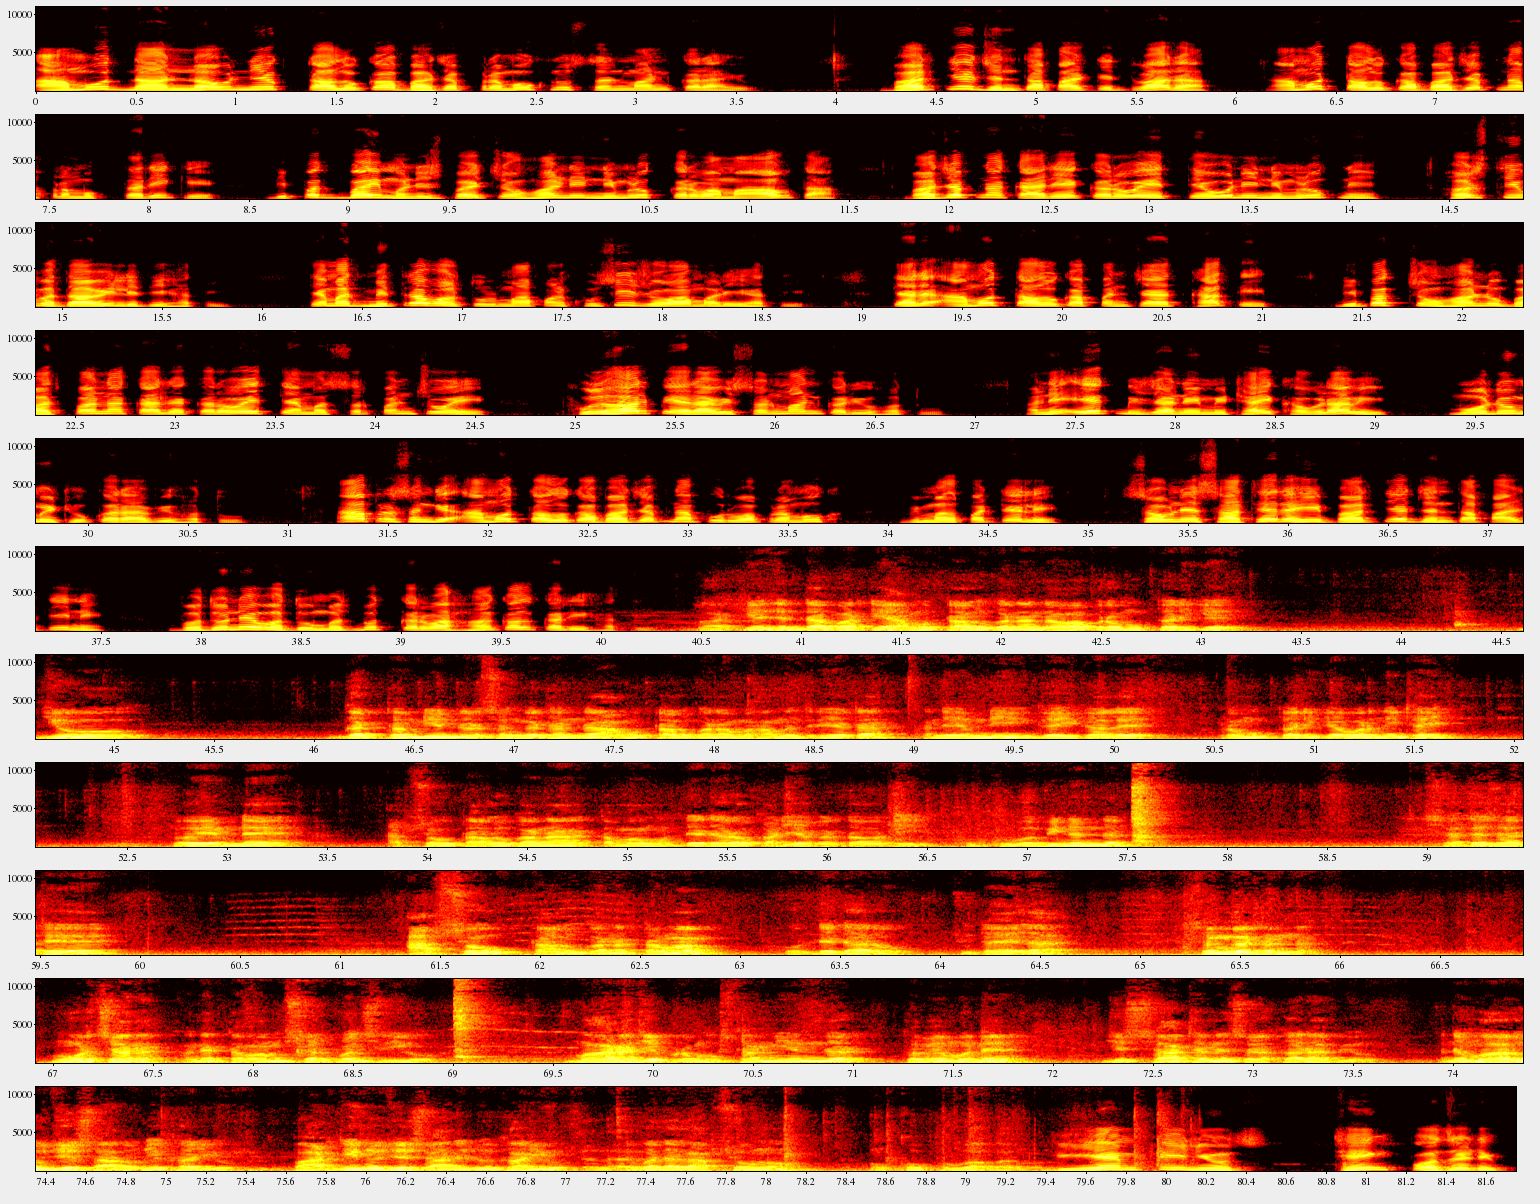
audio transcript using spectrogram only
આમોદના નવનિયુક્ત તાલુકા ભાજપ પ્રમુખનું સન્માન કરાયું. ભારતીય જનતા પાર્ટી દ્વારા આમોદ તાલુકા ભાજપના પ્રમુખ તરીકે દીપકભાઈ મનીષભાઈ ચૌહાણની નિમણૂક કરવામાં આવતા ભાજપના કાર્યકરોએ તેઓની નિમણૂકને હર્ષથી વધાવી લીધી હતી. તેમજ મિત્ર વર્તુળમાં પણ ખુશી જોવા મળી હતી. ત્યારે આમોદ તાલુકા પંચાયત ખાતે દીપક ચૌહાણનું ભાજપાના કાર્યકરોએ તેમજ સરપંચોએ ફૂલહાર પહેરાવી સન્માન કર્યું હતું અને એકબીજાને મીઠાઈ ખવડાવી મોઢું મીઠું કરાવ્યું હતું. આ પ્રસંગે આમોદ તાલુકા ભાજપના પૂર્વ પ્રમુખ વિમલ પટેલે સૌને સાથે રહી ભારતીય જનતા પાર્ટીને વધુને વધુ મજબૂત કરવા હાંકલ કરી હતી. ભારતીય જનતા પાર્ટી આમોદ તાલુકાના નવા પ્રમુખ તરીકે જેઓ ગત ટર્મની અંદર સંગઠનના આમોદ તાલુકાના મહામંત્રી હતા અને એમની ગઈકાલે પ્રમુખ તરીકે વરણી થઈ, તો એમને આપ સૌ તાલુકાના તમામ હોદ્દેદારો, કાર્યકર્તાઓથી ખૂબ ખૂબ અભિનંદન. સાથે સાથે આપ સૌ તાલુકાના તમામ હોદ્દેદારો, ચૂંટાયેલા સંગઠનના, મોરચાના અને તમામ સરપંચશ્રીઓ, મારા જે પ્રમુખ સ્થાનની અંદર તમે મને જે સાથ અને સહકાર આપ્યો અને મારું જે સારું દેખાડ્યું, પાર્ટીનું જે સારું દેખાડ્યું, એ બદલ આપ સૌનો હું ખૂબ ખૂબ આભાર છું. News think positive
